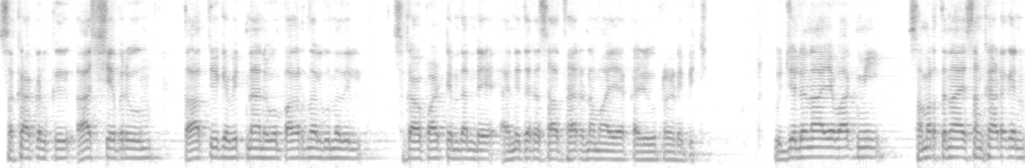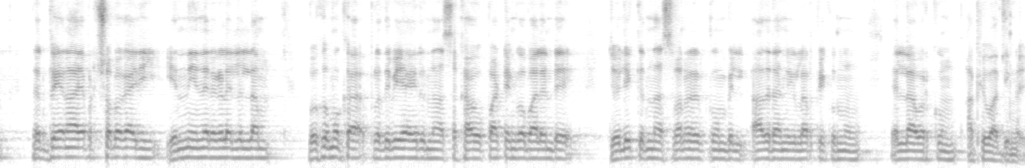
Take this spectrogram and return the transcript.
സഖാക്കൾക്ക് ആശയപരവും താത്വിക വിജ്ഞാനവും പകർന്നു നൽകുന്നതിൽ സഖാപാഠ്യം തന്റെ അനിതര സാധാരണമായ കഴിവ് പ്രകടിപ്പിച്ചു. ഉജ്ജ്വലനായ വാഗ്മി സമർത്ഥനായ സംഘാടകൻ നിർഭയനായ പ്രക്ഷോഭകാരി എന്നീ നിലകളിലെല്ലാം ബഹുമുഖ പ്രതിഭയായിരുന്ന സഖാവ് പാട്യം ഗോപാലന്റെ ജ്വലിക്കുന്ന സ്മരണകൾക്ക് മുമ്പിൽ ആദരാഞ്ജലികൾ അർപ്പിക്കുന്നു എല്ലാവർക്കും അഭിവാദ്യങ്ങൾ.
